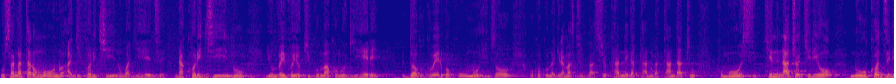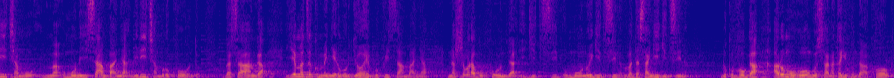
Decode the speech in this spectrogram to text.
usanga atari umuntu agikora ikintu ngo agiheze nakora ikintu yumva yuko yo kiguma ko ngo gihere doko kubera uko kuntu izo uko kuntu agira amasitibasiyo kane gatanu gatandatu ku munsi ikindi nacyo kiriho ni uko zirica umuntu yisambanya birica mu rukundo ugasanga iyo amaze kumenyera uburyohe bwo kwisambanya ntashobora gukunda umuntu w'igitsina badasangiye igitsina ni ukuvuga ari umuhungu usanga atagikunda abakobwa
